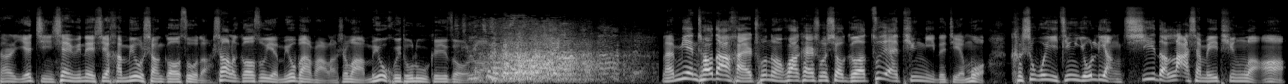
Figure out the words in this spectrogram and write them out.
但是也仅限于那些还没有上高速的，上了高速也没有办法了，是吧？没有回头路可以走，是吧？来，面朝大海，春暖花开，说笑哥最爱听你的节目，可是我已经有两期的落下没听了啊，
